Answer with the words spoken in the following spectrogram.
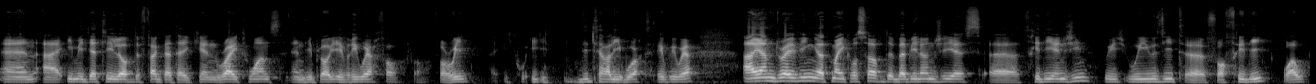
And I immediately love the fact that I can write once and deploy everywhere for, for, for real. It, it, literally works everywhere. I am driving at Microsoft the Babylon JS uh, 3D engine. We, we use it uh, for 3D, wow,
